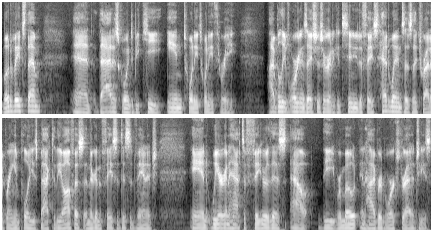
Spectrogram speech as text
motivates them. And that is going to be key in 2023. I believe organizations are going to continue to face headwinds as they try to bring employees back to the office, and they're going to face a disadvantage. And we are going to have to figure this out the remote and hybrid work strategies.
